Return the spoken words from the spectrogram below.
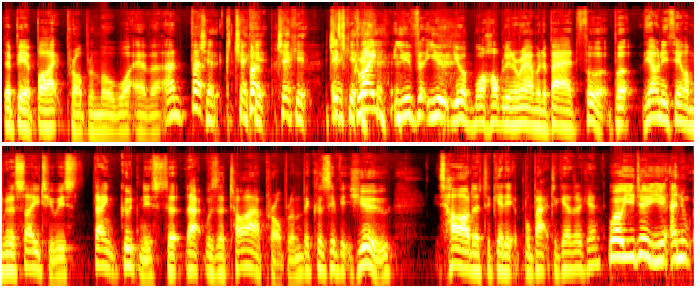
there'd be a bike problem or whatever. And but check, check but it, check it. It's it. great you've you, you're hobbling around with a bad foot, but the only thing I'm going to say to you is thank goodness that that was a tyre problem because if it's you, it's harder to get it back together again. Well, you do, you, and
